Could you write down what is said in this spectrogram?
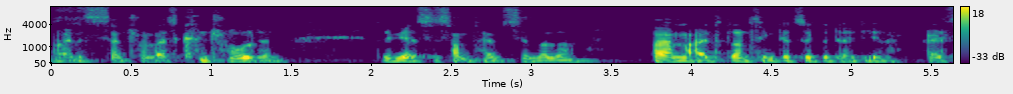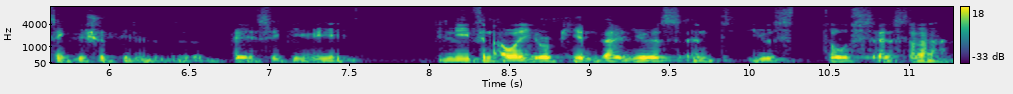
right? It's centralized controlled and the US is sometimes similar. Um, I don't think that's a good idea. I think we should be basically believe in our European values and use those as a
